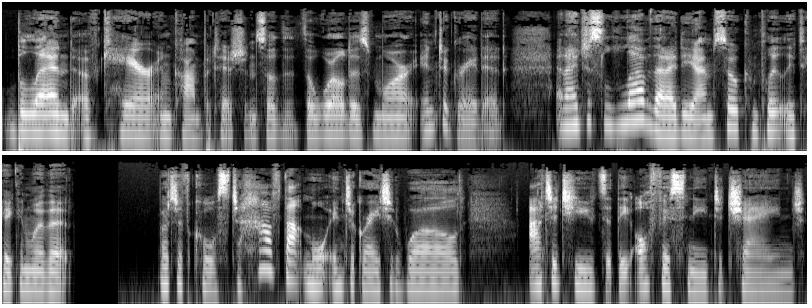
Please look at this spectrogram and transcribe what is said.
blend of care and competition so that the world is more integrated. And I just love that idea. I'm so completely taken with it. But of course, to have that more integrated world, attitudes at the office need to change,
